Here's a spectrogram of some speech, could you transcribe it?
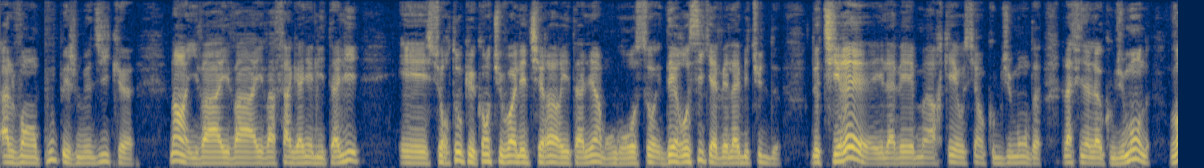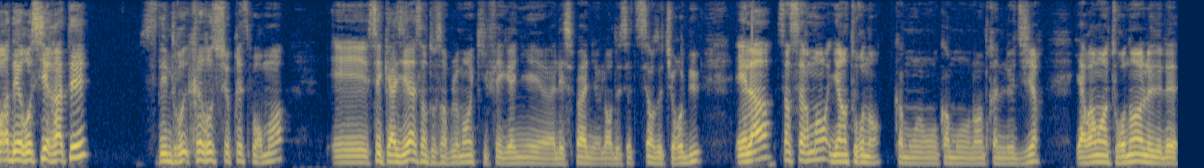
a le vent en poupe et je me dis que non, il va, il va, il va faire gagner l'Italie. Et surtout que quand tu vois les tireurs italiens, bon Grosso et De qui avait l'habitude de, de tirer, il avait marqué aussi en Coupe du Monde, la finale de la Coupe du Monde, voir De Rossi rater, c'était une très grosse surprise pour moi. Et c'est Casillas, hein, tout simplement, qui fait gagner euh, l'Espagne lors de cette séance de tir au but. Et là, sincèrement, il y a un tournant, comme on, comme on est en train de le dire. Il y a vraiment un tournant. Le, le-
